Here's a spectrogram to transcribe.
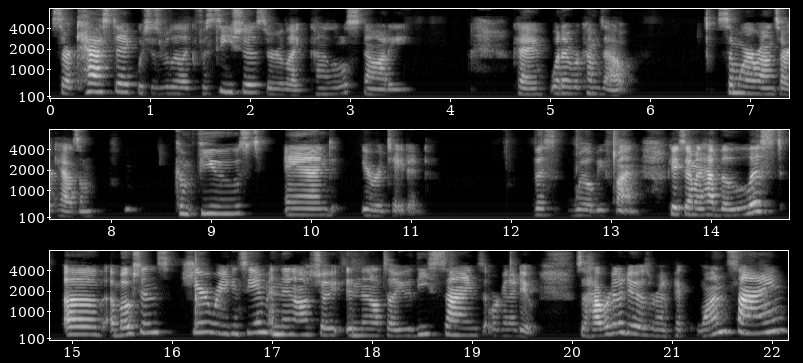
sarcastic, which is really like facetious or like kind of a little snotty. Okay, whatever comes out. Somewhere around sarcasm. Confused and irritated. This will be fun. Okay, so I'm gonna have the list of emotions here where you can see them, and then I'll show you, and then I'll tell you these signs that we're gonna do. So how we're gonna do is we're gonna pick one sign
